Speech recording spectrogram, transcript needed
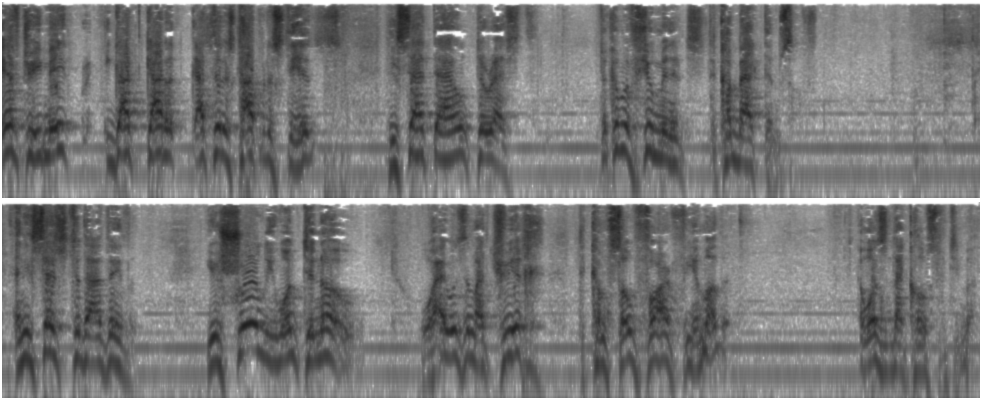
After he made, he got got got to the top of the stairs. He sat down to rest. Took him a few minutes to come back to himself. And he says to the Avela, you surely want to know why was the matriach to come so far for your mother? It wasn't that close with your mother.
